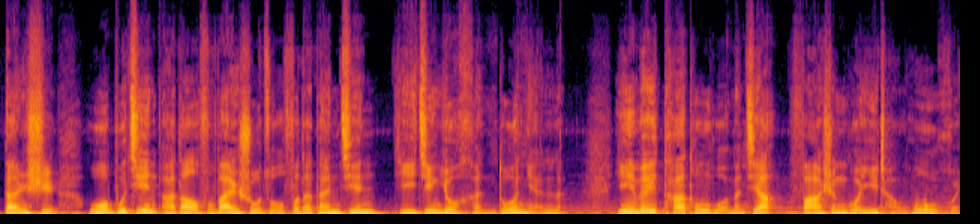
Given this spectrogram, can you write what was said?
但是我不进阿道夫外叔祖父的单间已经有很多年了，因为他同我们家发生过一场误会，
